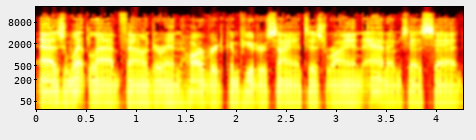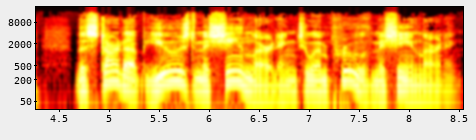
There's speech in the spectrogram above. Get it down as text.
As Whetlab founder and Harvard computer scientist Ryan Adams has said, the startup used machine learning to improve machine learning.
